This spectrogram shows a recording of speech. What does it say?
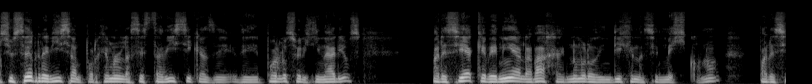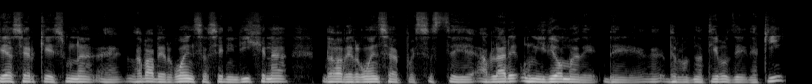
si ustedes revisan, por ejemplo, las estadísticas de, pueblos originarios, parecía que venía a la baja el número de indígenas en México, ¿no? Parecía ser que es una, eh, daba vergüenza ser indígena, daba vergüenza, pues, este, hablar un idioma de, de, de los nativos de aquí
